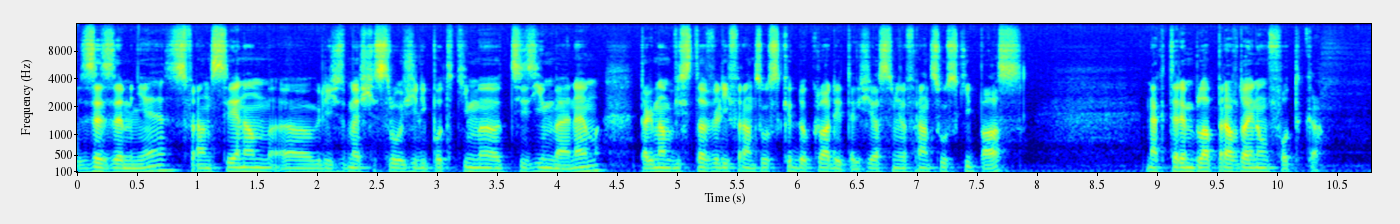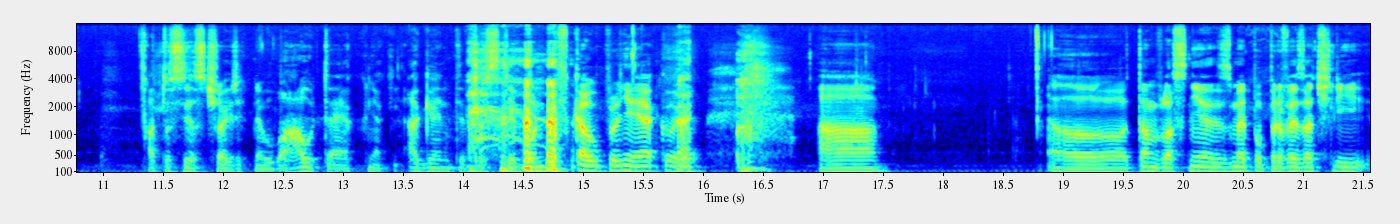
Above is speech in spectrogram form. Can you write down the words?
ze země, z Francie nám, eh, když jsme ještě sloužili pod tím eh, cizím jménem, tak nám vystavili francouzské doklady, takže já jsem měl francouzský pas, na kterém byla pravda jenom fotka. A to si zase člověk řekne, wow, to je jako nějaký agent, to je prostě bondovka úplně jako, jo. A uh, tam vlastně jsme poprvé začali, uh,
